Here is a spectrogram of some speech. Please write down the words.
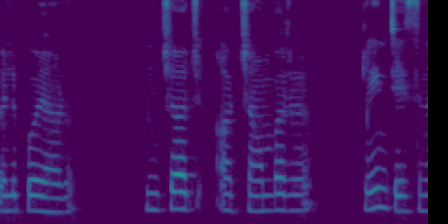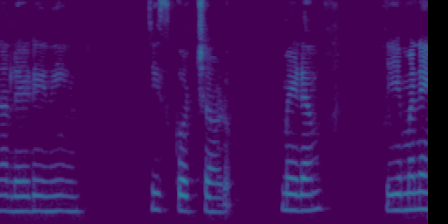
వెళ్ళిపోయాడు ఇన్ఛార్జ్ ఆ ఛాంబర్ క్లీన్ చేసిన లేడీని తీసుకొచ్చాడు. మేడం, ఈమెనే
